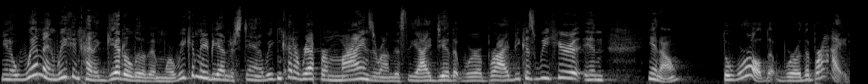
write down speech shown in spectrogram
You know, women, we can kind of get a little bit more. We can maybe understand. We can kind of wrap our minds around this, the idea that we're a bride, because we hear it in, you know, the world that we're the bride.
